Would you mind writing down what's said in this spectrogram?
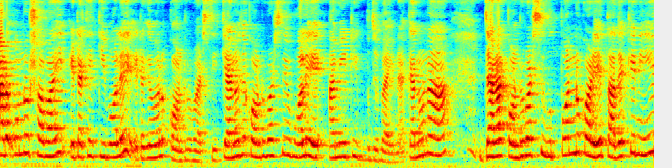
আর অন্য সবাই এটাকে কি বলে? এটাকে বলো কন্ট্রোভার্সি কেন যে কন্ট্রোভার্সি বলে, আমি ঠিক বুঝে পাই না। কেননা, যারা কন্ট্রোভার্সি উৎপন্ন করে, তাদেরকে নিয়ে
